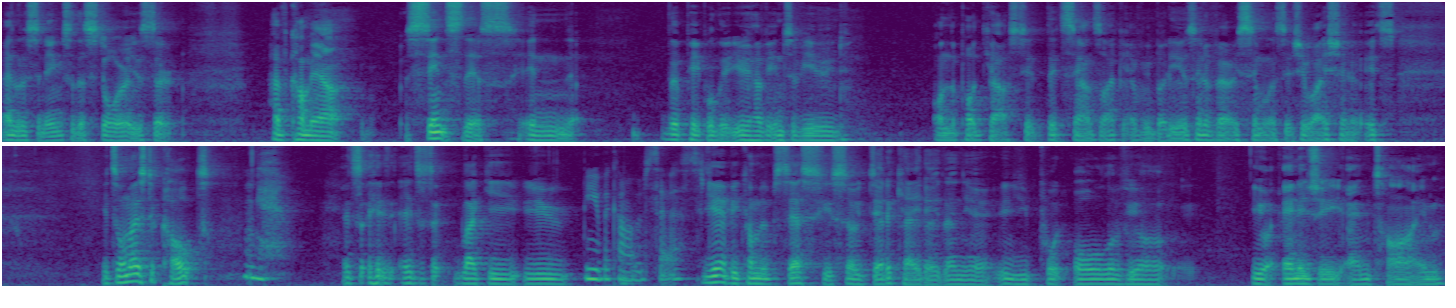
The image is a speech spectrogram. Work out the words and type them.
and listening to the stories that have come out since this in the people that you have interviewed on the podcast. It, it sounds like everybody is in a very similar situation. It's it's almost a cult. Yeah. It's it's like you you you become obsessed. yeah become obsessed you're so dedicated and you you put all of your your energy and time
